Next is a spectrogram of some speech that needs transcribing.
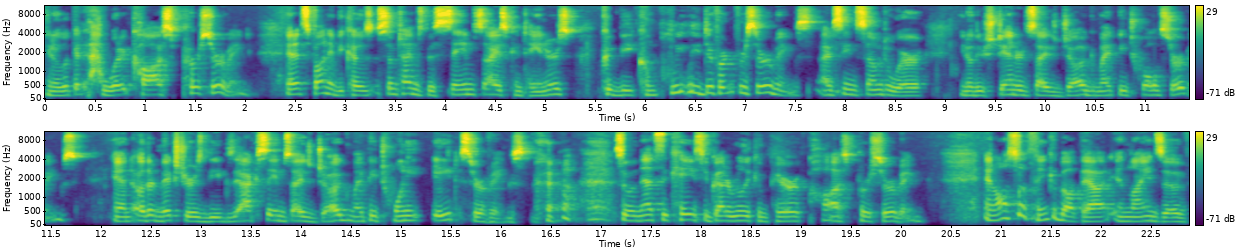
You know look at what it costs per serving. And it's funny because sometimes the same size containers could be completely different for servings. I've seen some to where you know their standard size jug might be 12 servings and other mixtures, the exact same size jug might be 28 servings. so when that's the case, you've got to really compare cost per serving. And also think about that in lines of,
